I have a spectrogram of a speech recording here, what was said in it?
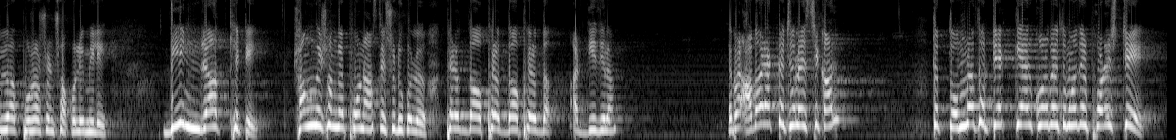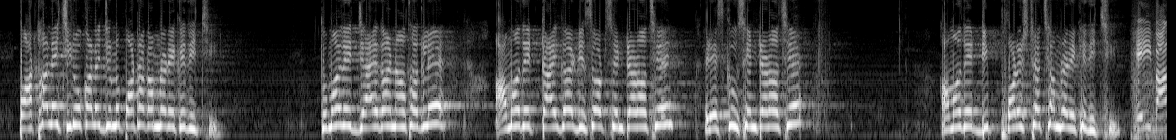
বিভাগ, প্রশাসন সকলে মিলে, দিন রাত খেটে, সঙ্গে সঙ্গে ফোন আসতে শুরু করল, ফেরত দাও ফেরত দাও ফেরত দাও, আর দিয়ে দিলাম। এবার আবার একটা চলে এসছে কাল। তো তোমরা তো টেক কেয়ার করবে তোমাদের ফরেস্টে পাঠালে চিরকালের জন্য পাঠাক আমরা রেখে দিচ্ছি। তোমাদের জায়গা না থাকলে আমাদের টাইগার রিসর্ট সেন্টার আছে রেস্কিউ সেন্টার আছে আমাদের ডিপ ফরেস্ট আছে আমরা রেখে দিচ্ছি। এই বাঘ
